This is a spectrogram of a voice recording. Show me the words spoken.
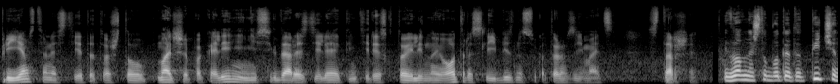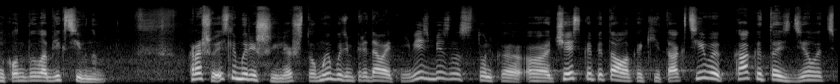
преемственности это то, что младшее поколение не всегда разделяет интерес к той или иной отрасли и бизнесу, которым занимается старшее. И главное, чтобы вот этот питчинг, он был объективным. Хорошо, если мы решили, что мы будем передавать не весь бизнес, только э, часть капитала, какие-то активы, как это сделать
